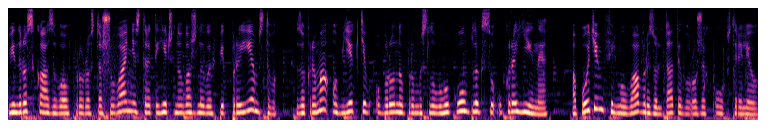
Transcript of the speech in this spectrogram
Він розказував про розташування стратегічно важливих підприємств, зокрема об'єктів оборонно-промислового комплексу України, а потім фільмував результати ворожих обстрілів.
